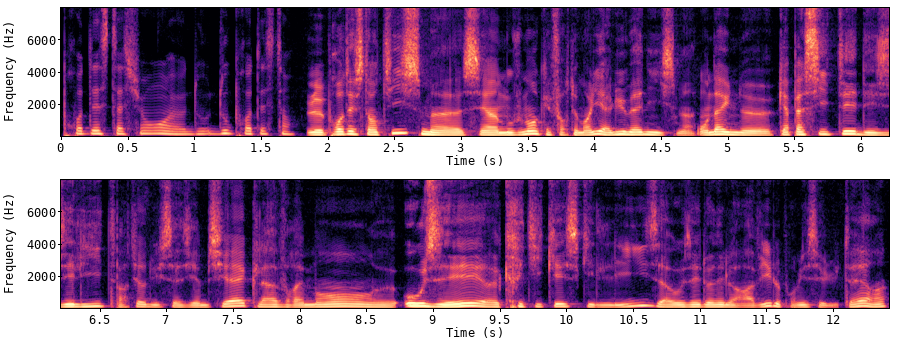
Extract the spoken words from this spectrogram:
protestation euh, d'où protestant. Le protestantisme euh, c'est un mouvement qui est fortement lié à l'humanisme. On a une capacité des élites à partir du XVIe siècle à vraiment euh, oser critiquer ce qu'ils lisent, à oser donner leur avis. Le premier c'est Luther. Hein.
